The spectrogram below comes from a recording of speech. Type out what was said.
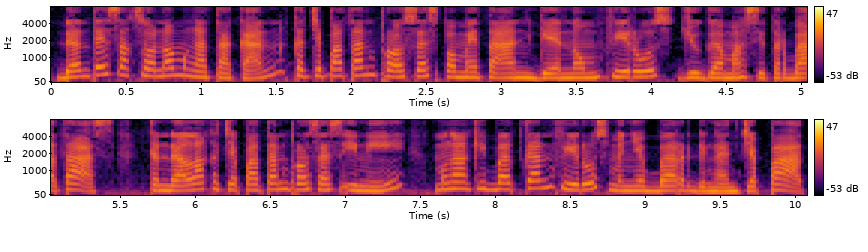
Dante Saksono mengatakan kecepatan proses pemetaan genom virus juga masih terbatas. Kendala kecepatan proses ini mengakibatkan virus menyebar dengan cepat.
